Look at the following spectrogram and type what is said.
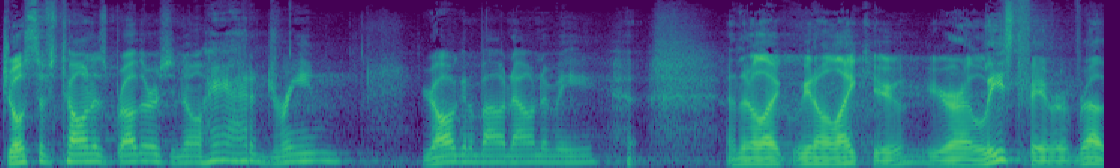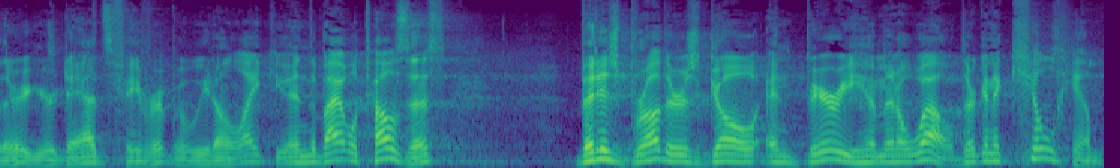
Joseph's telling his brothers, you know, hey, I had a dream. You're all going to bow down to me. And they're like, We don't like you. You're our least favorite brother. Your dad's favorite, but we don't like you. And the Bible tells us that his brothers go and bury him in a well. They're going to kill him.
